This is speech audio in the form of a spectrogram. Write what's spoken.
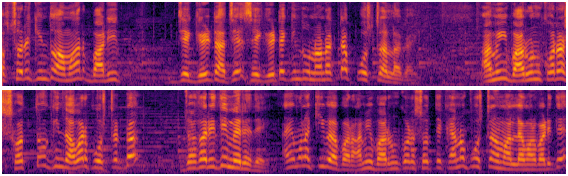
অবসরে কিন্তু আমার বাড়ির যে গেট আছে, সেই গেটে কিন্তু ওনারা একটা পোস্টার লাগায়। আমি বারণ করার সত্ত্বেও কিন্তু আবার পোস্টারটা যথারীতি মেরে দেয়। আমি বললাম, কী ব্যাপার? আমি বারণ করার সত্ত্বে কেন পোস্টার মারলে আমার বাড়িতে?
